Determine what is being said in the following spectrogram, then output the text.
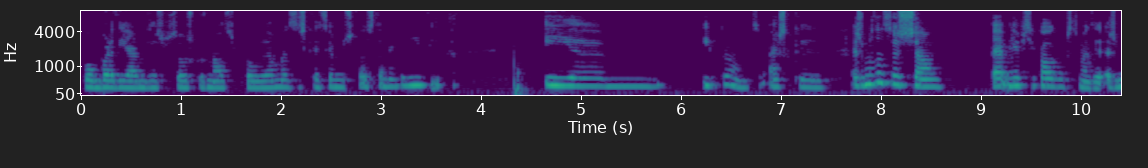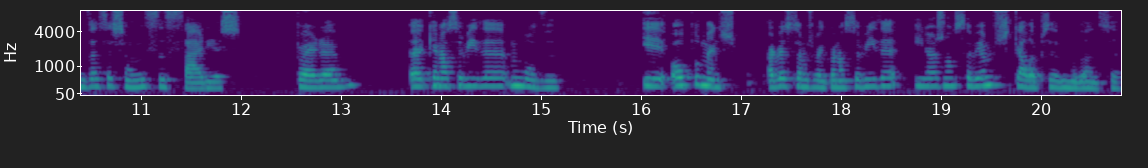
bombardearmos as pessoas com os nossos problemas e esquecermos que eles também têm vida. E, um, e pronto, acho que as mudanças são, a minha psicóloga costuma dizer, as mudanças são necessárias para uh, que a nossa vida mude. E, ou pelo menos, às vezes estamos bem com a nossa vida e nós não sabemos que ela precisa de mudança.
